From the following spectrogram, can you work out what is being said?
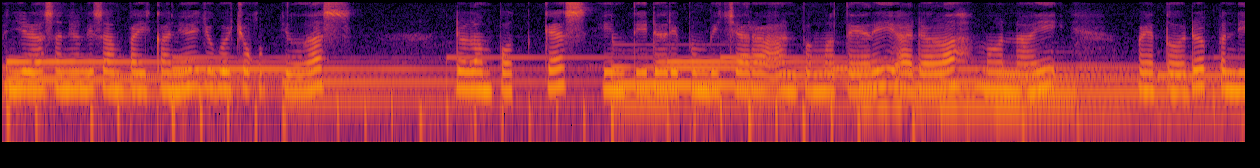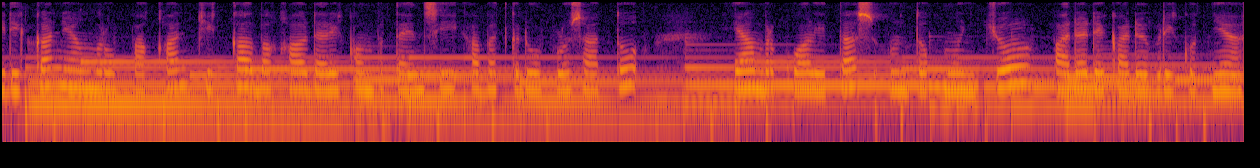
Penjelasan yang disampaikannya juga cukup jelas. Dalam podcast, inti dari pembicaraan pemateri adalah mengenai metode pendidikan yang merupakan cikal bakal dari kompetensi abad ke-21 yang berkualitas untuk muncul pada dekade berikutnya.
